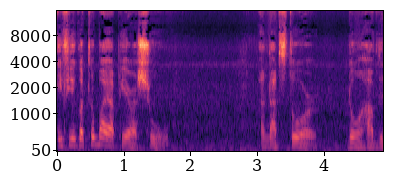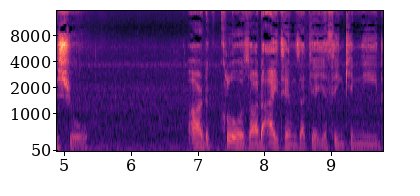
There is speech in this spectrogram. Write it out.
If you go to buy a pair of shoe and that store don't have the shoe or the clothes or the items that you, you think you need,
